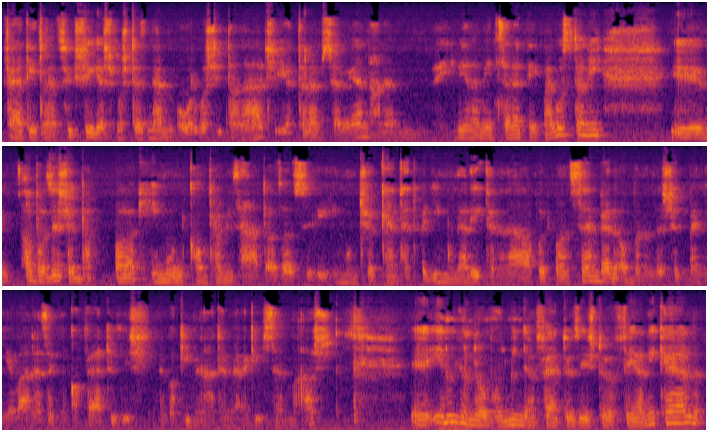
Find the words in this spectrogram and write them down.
feltétlenül szükséges. Most ez nem orvosi tanács értelemszerűen, hanem véleményt szeretnék megosztani. Abban az esetben valaki immunkompromizált, azaz immuncsökkentett vagy immunelégtelen állapotban szenved, abban az esetben nyilván ezeknek a fertőzésnek a kimenetele egészen más. Én úgy gondolom, hogy minden fertőzéstől félni kell,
